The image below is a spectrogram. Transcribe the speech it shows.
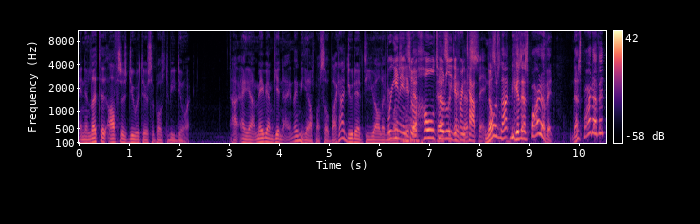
and then let the officers do what they're supposed to be doing. I, I, uh, maybe I'm getting. Let me get off my soapbox. I do that to you all every. We're getting into a whole totally okay. different topic. No, it's not because that's part of it. That's part of it.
